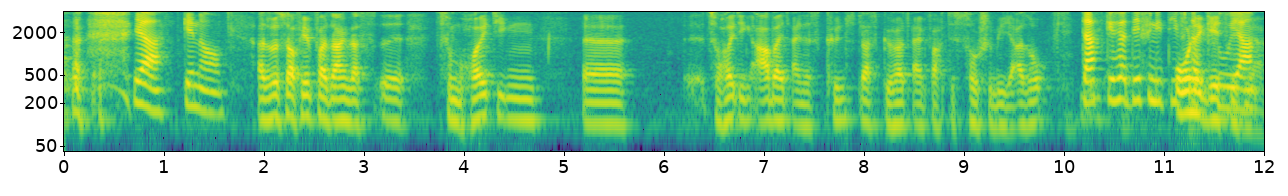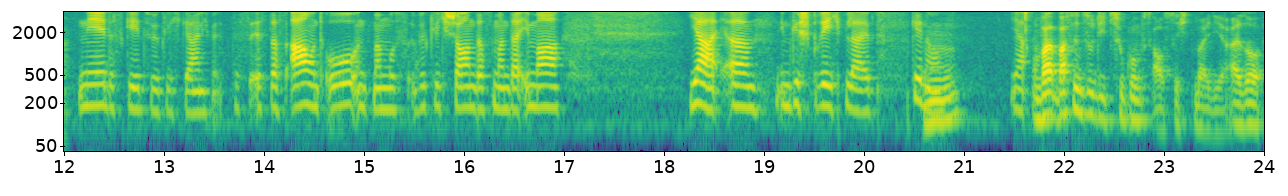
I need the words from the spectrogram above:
ja, genau. Also würdest du auf jeden Fall sagen, dass äh, zum heutigen, äh, zur heutigen Arbeit eines Künstlers gehört einfach das Social Media. Also Das gehört definitiv Ohne geht's dazu, nicht ja. mehr. Nee, das geht wirklich gar nicht mehr. Das ist das A und O und man muss wirklich schauen, dass man da immer ja, ähm, im Gespräch bleibt. Genau. Mhm. Ja. Und wa was sind so die Zukunftsaussichten bei dir? Also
